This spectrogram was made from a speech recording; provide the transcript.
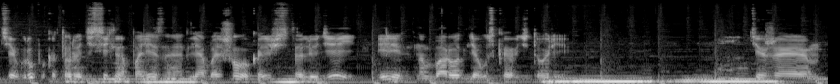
те группы, которые действительно полезны для большого количества людей или, наоборот, для узкой аудитории. Те же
